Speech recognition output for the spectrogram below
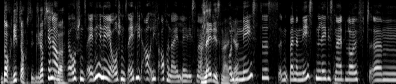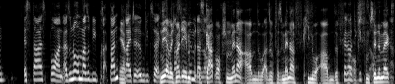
Doch, lief doch, gab's Genau, sogar. Ocean's 8. Nee, nee, Ocean's 8 lief auch, lief auch in der Ladies Night. Ach, Ladies Night, Und ja. nächstes, bei der nächsten Ladies Night läuft ähm, A Star is Born. Also nur um mal so die Bandbreite irgendwie zu erklären. Nee, aber ich meinte eben, es laufen. gab auch schon Männerabende, also quasi Männerkinoabende Genau, auch vom auch, Cinemax, ja.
